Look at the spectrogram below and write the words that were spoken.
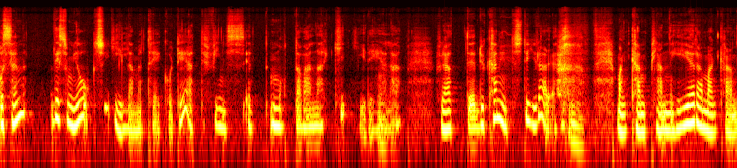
Och sen, det som jag också gillar med trädgård det är att det finns ett mått av anarki i det hela. För att eh, du kan inte styra det. Mm. Man kan planera, man, kan,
